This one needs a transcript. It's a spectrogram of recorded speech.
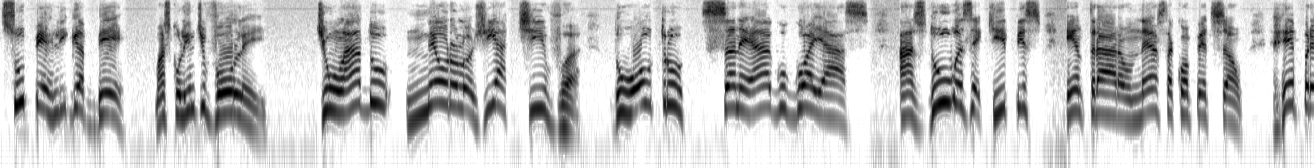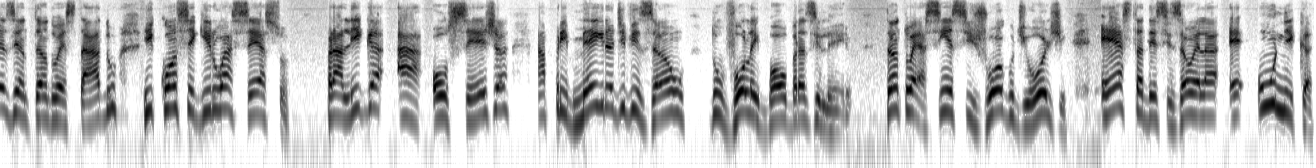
Superliga B, masculino de vôlei. De um lado, neurologia ativa do outro, Saneago Goiás. As duas equipes entraram nesta competição representando o estado e conseguiram acesso para a Liga A, ou seja, a primeira divisão do voleibol brasileiro. Tanto é assim, esse jogo de hoje, esta decisão, ela é única,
